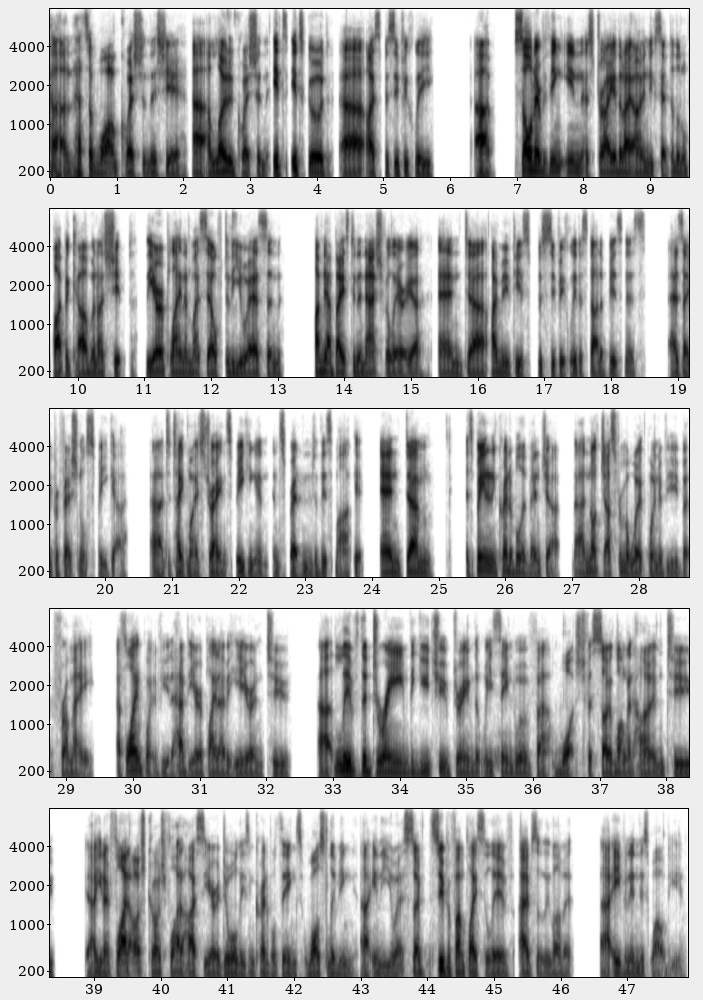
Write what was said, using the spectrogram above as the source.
Uh, that's a wild question this year, uh, a loaded question. It's it's good. Uh, I specifically uh, sold everything in Australia that I owned except a little Piper Cub, and I shipped the aeroplane and myself to the US. And I'm now based in the Nashville area, and uh, I moved here specifically to start a business as a professional speaker uh, to take my Australian speaking and, and spread it into this market. And um, it's been an incredible adventure, not just from a work point of view, but from a a flying point of view to have the airplane over here and to uh, live the dream, the YouTube dream that we seem to have uh, watched for so long at home to, uh, you know, fly to Oshkosh, fly to High Sierra, do all these incredible things whilst living uh, in the US. So super fun place to live. I absolutely love it, uh, even in this wild year.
